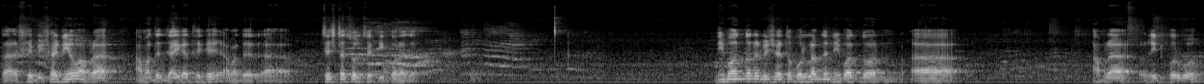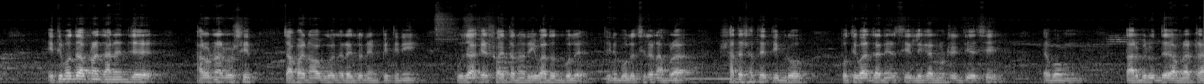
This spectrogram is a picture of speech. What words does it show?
তা সে বিষয় নিয়েও আমরা আমাদের জায়গা থেকে আমাদের চেষ্টা চলছে কি করা যায়। নিবন্ধনের বিষয়ে তো বললাম যে নিবন্ধন আমরা রিড করব। ইতিমধ্যে আপনারা জানেন যে হারুনা রশিদ চাপাই নবাবগঞ্জের একজন এমপি তিনি পূজাকে শয়তানের ইবাদত বলে তিনি বলেছিলেন, আমরা সাথে সাথে তীব্র প্রতিবাদ জানিয়েছি লিগাল নোটিশ দিয়েছি এবং তার বিরুদ্ধে আমরা একটা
